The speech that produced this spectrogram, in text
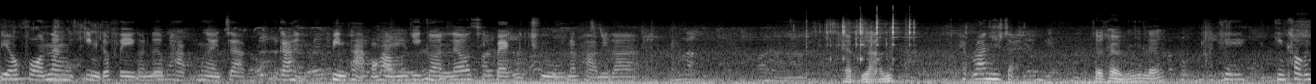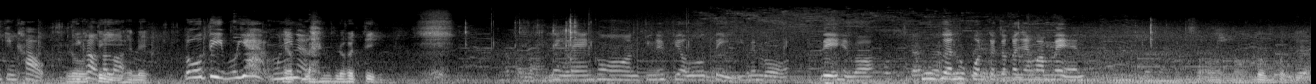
เดี๋ยวขอนั่งกินกาแฟก่อนเด้อพักเมื่อยจากการปีนผาของเราเมื่อกี้ก่อนแล้วสิแบ็กชูนภาวิลาแฮปร้านแฮปรันอยู่จ้ะแถวๆนี้แหละโอเค กินข้าวก็กินข้าวโรกินข้าวตีตลอดเห็นดิโรตีบ่ยากมื้อแฮนี้ปน่ะร้านโรตีแรงๆก่อนกินได้เฟียวโรตีเป็นบอเดเห็นบอหมู่เพื่อนทุกคนก็จะกันยังว่าแมน สอนน้องดมคนเดียว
